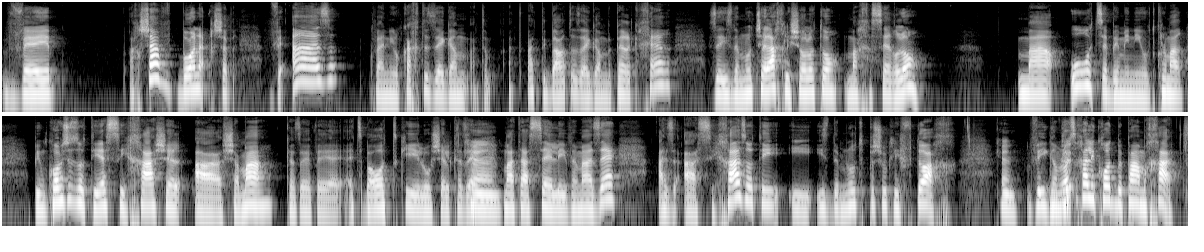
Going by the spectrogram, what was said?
ועכשיו, בואו נ... עכשיו, ואז, ואני לוקחת את זה גם, את, את, את דיברת על זה גם בפרק אחר, זו הזדמנות שלך לשאול אותו מה חסר לו, מה הוא רוצה במיניות. כלומר, במקום שזאת תהיה שיחה של האשמה, כזה, ואצבעות כאילו של כזה. כן. מה תעשה לי ומה זה, אז השיחה הזאת היא, הזדמנות פשוט לפתוח. כן. והיא גם ו- לא צריכה לקרות בפעם אחת.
